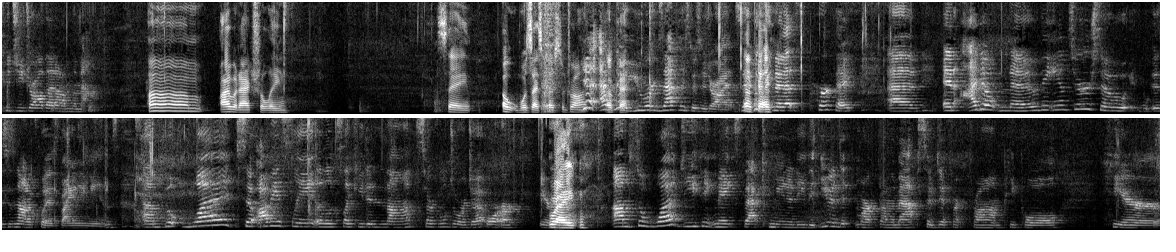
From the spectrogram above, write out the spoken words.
Could you draw that on the map? Um, I would actually say. Oh, was I supposed to draw it? Yeah, I, Okay. no, you were exactly supposed to draw it. So, Okay. No, that's perfect. Um, and I don't know the answer, so this is not a quiz by any means. Um, but what? So obviously, it looks like you did not circle Georgia or our area. Right. Um, so what do you think makes that community that you marked on the map so different from people here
